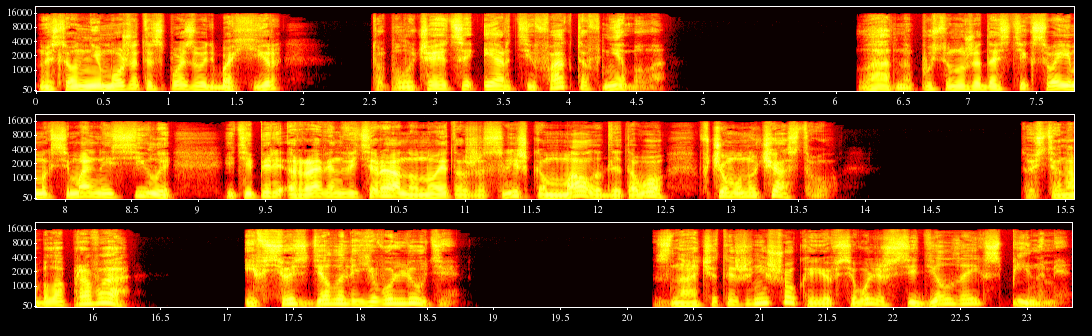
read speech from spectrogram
но если он не может использовать Бахир, то, получается, и артефактов не было. Ладно, пусть он уже достиг своей максимальной силы и теперь равен ветерану, но это же слишком мало для того, в чем он участвовал. То есть она была права, и все сделали его люди. Значит, и женишок ее всего лишь сидел за их спинами.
